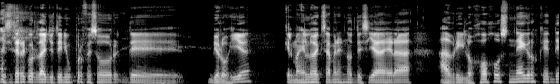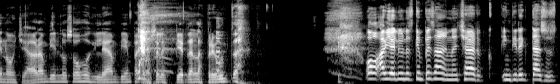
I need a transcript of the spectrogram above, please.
me hiciste recordar, yo tenía un profesor de biología que el man en los exámenes nos decía era abrir los ojos negros que es de noche, abran bien los ojos y lean bien para que no se les pierdan las preguntas. O había algunos que empezaban a echar indirectazos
